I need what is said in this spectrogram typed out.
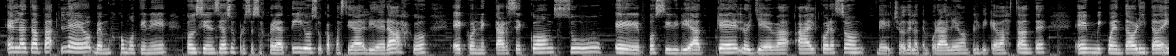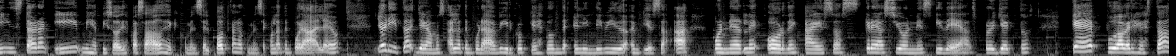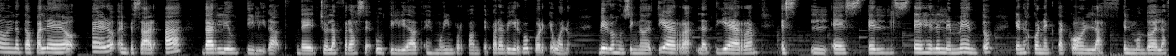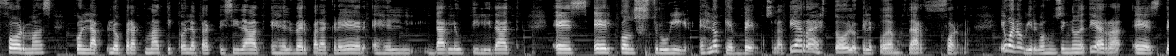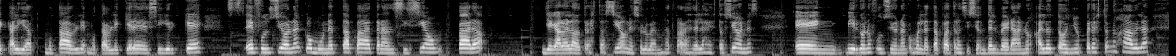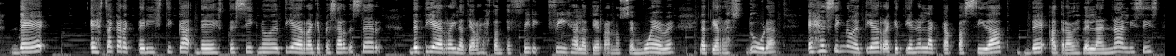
En la etapa Leo vemos cómo tiene conciencia de sus procesos creativos, su capacidad de liderazgo, eh, conectarse con su eh, posibilidad que lo lleva al corazón. De hecho, de la temporada Leo amplifiqué bastante en mi cuenta ahorita de Instagram y mis episodios pasados desde que comencé el podcast, lo comencé con la temporada Leo. Y ahorita llegamos a la temporada Virgo, que es donde el individuo empieza a ponerle orden a esas creaciones, ideas, proyectos que pudo haber gestado en la etapa Leo, pero empezar a darle utilidad. De hecho, la frase utilidad es muy importante para Virgo porque, bueno, Virgo es un signo de tierra, la tierra es, es, el, es el elemento que nos conecta con el mundo de las formas, con lo pragmático, la practicidad, es el ver para creer, es el darle utilidad, es el construir, es lo que vemos. La tierra es todo lo que le podemos dar forma. Y bueno, Virgo es un signo de tierra, es de calidad mutable. Mutable quiere decir que eh, funciona como una etapa de transición para llegar a la otra estación. Eso lo vemos a través de las estaciones. En Virgo no funciona como la etapa de transición del verano al otoño, pero esto nos habla de esta característica de este signo de tierra que a pesar de ser de tierra y la tierra es bastante fija, la tierra no se mueve, la tierra es dura, es el signo de tierra que tiene la capacidad de a través del análisis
